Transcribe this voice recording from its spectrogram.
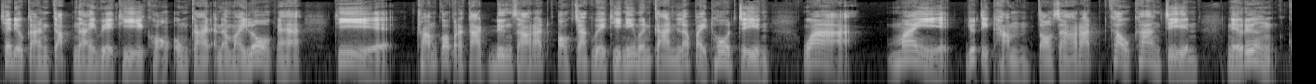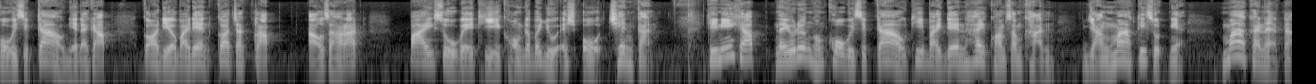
เช่นเดียวกันกับในเวทีขององค์การอนามัยโลกนะฮะที่ทรัมป์ก็ประกาศดึงสหรัฐออกจากเวทีนี้เหมือนกัน แล้วไปโทษจีนว่าไม่ยุติธรรมต่อสหรัฐเข้าข้างจีนในเรื่องโควิด -19 เนี่ยนะครับ ก็เดี๋ยวไบเดนก็จะกลับเอาสหรัฐไปสู่เวทีของ WHO เช่นกัน ทีนี้ครับในเรื่องของโควิด -19 ที่ไบเดนให้ความสำคัญอย่างมากที่สุดเนี่ยมากขนาดไหน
